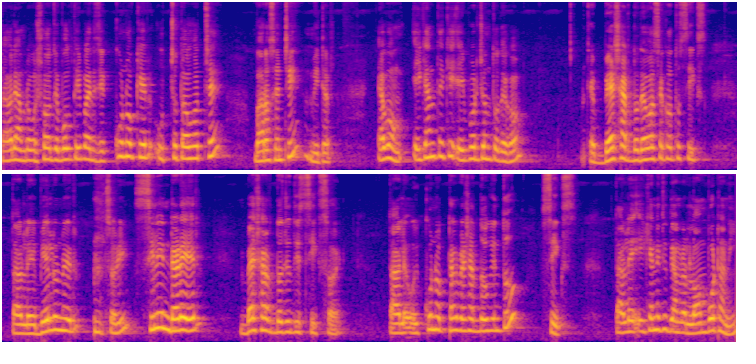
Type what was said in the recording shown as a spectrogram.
তাহলে আমরা সহজে বলতেই পারি যে কোনকের উচ্চতাও হচ্ছে বারো সেন্টিমিটার। এবং এইখান থেকে এই পর্যন্ত দেখো যে ব্যাসার্ধ দেওয়া আছে কত? সিক্স তাহলে বেলুনের সরি সিলিন্ডারের ব্যাসার্ধ যদি সিক্স হয়, তাহলে ওই কোনকটার ব্যাসার্ধও কিন্তু সিক্স তাহলে এইখানে যদি আমরা লম্ব টানি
